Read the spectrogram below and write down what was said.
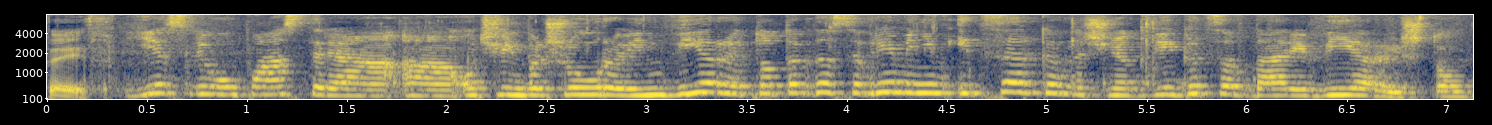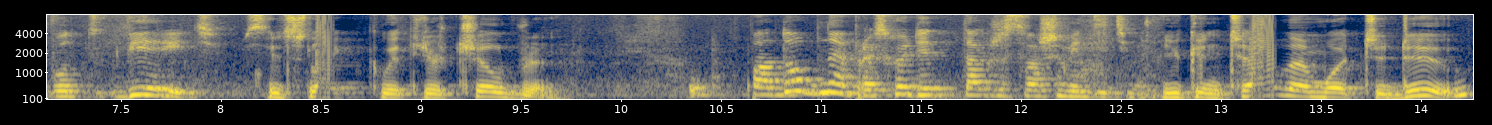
Faith. Если у пастыря а, очень большой уровень веры, то тогда со временем и церковь начнет двигаться в даре веры, чтобы вот верить. It's like with your children. Подобное происходит также с вашими детьми. You can tell them what to do,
